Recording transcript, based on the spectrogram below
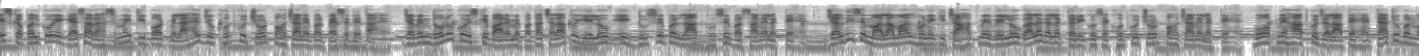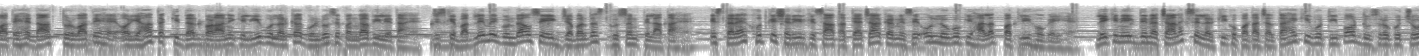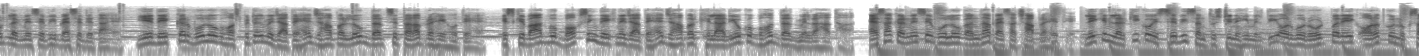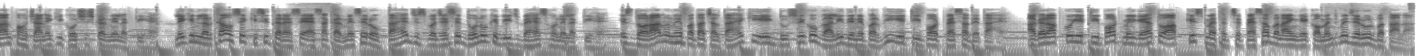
इस कपल को एक ऐसा रहस्यमय टी पॉट मिला है जो खुद को चोट पहुँचाने पर पैसे देता है। जब इन दोनों को इसके बारे में पता चला तो ये लोग एक दूसरे पर लात घूसे बरसाने लगते हैं। जल्दी से मालामाल होने की चाहत में वे लोग अलग अलग तरीकों से खुद को चोट पहुँचाने लगते हैं। वो अपने हाथ को जलाते हैं, टैटू बनवाते हैं, दांत तुड़वाते हैं, और यहाँ तक की दर्द बढ़ाने के लिए वो लड़का गुंडों से पंगा भी लेता है, जिसके बदले में गुंडा उसे एक ज़बरदस्त घुसन पिलाता है। इस तरह खुद के शरीर के साथ अत्याचार करने से उन लोगों की हालत पतली हो गई है। लेकिन एक दिन अचानक से लड़की को पता चलता है कि वो टीपॉट दूसरों को चोट लगने से भी पैसे देता है। ये देखकर वो लोग हॉस्पिटल में जाते हैं जहाँ पर लोग दर्द से तड़प रहे होते हैं। इसके बाद वो बॉक्सिंग देखने जाते हैं जहाँ पर खिलाड़ियों को बहुत दर्द मिल रहा था। ऐसा करने से वो लोग अंधा पैसा छाप रहे थे, लेकिन लड़की को इससे भी संतुष्टि नहीं मिलती और वो रोड पर एक औरत को नुकसान पहुँचाने की कोशिश करने लगती है। लेकिन लड़का उसे किसी तरह से ऐसा करने से रोकता है जिस वजह से दोनों के बीच बहस होने लगती है। इस दौरान उन्हें पता चलता है कि एक दूसरे को गाली देने पर भी ये टी पॉट पैसा देता है। अगर आपको ये टी पॉट मिल गया तो आप किस मेथड से पैसा बनाएँगे कमेंट में ज़रूर बताना।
